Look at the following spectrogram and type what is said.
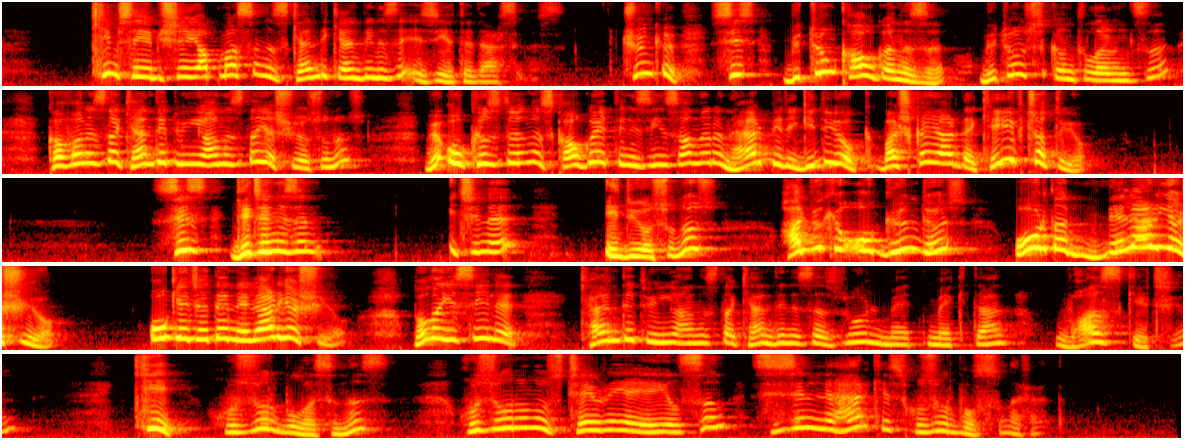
kimseye bir şey yapmazsınız, kendi kendinize eziyet edersiniz. Çünkü siz bütün kavganızı, bütün sıkıntılarınızı kafanızda, kendi dünyanızda yaşıyorsunuz ve o kızdığınız, kavga ettiğiniz insanların her biri gidiyor başka yerde keyif çatıyor. Siz gecenizin içine ediyorsunuz. Halbuki o gündüz orada neler yaşıyor? O gecede neler yaşıyor? Dolayısıyla kendi dünyanızda kendinize zulmetmekten vazgeçin ki huzur bulasınız. Huzurunuz çevreye yayılsın. Sizinle herkes huzur bulsun efendim.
